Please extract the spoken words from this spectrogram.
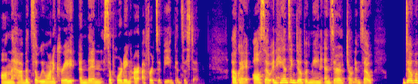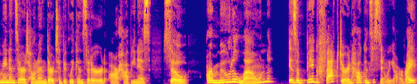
on the habits that we want to create and then supporting our efforts at being consistent. Okay, also enhancing dopamine and serotonin. So, dopamine and serotonin, they're typically considered our happiness. So, our mood alone is a big factor in how consistent we are, right?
